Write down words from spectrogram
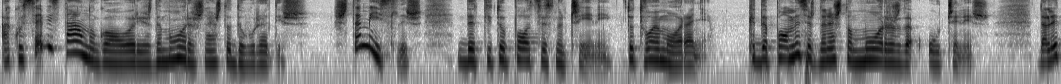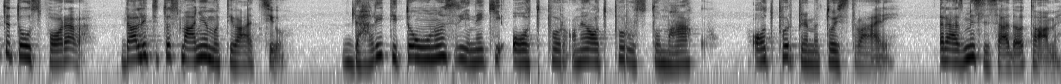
Ako sebi stalno govoriš da moraš nešto da uradiš, šta misliš da ti to podsvesno čini, to tvoje moranje? Kada pomisliš da nešto moraš da učiniš, da li te to usporava? Da li ti to smanjuje motivaciju? Da li ti to unosi neki otpor, onaj otpor u stomaku? Otpor prema toj stvari? Razmisli sada o tome.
